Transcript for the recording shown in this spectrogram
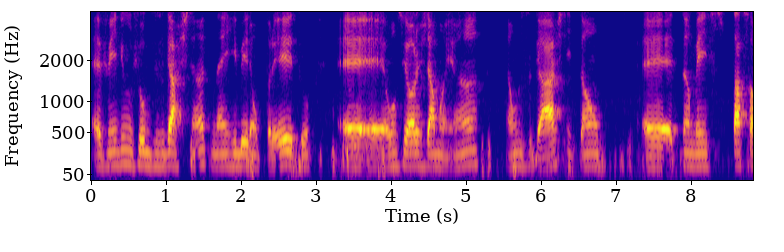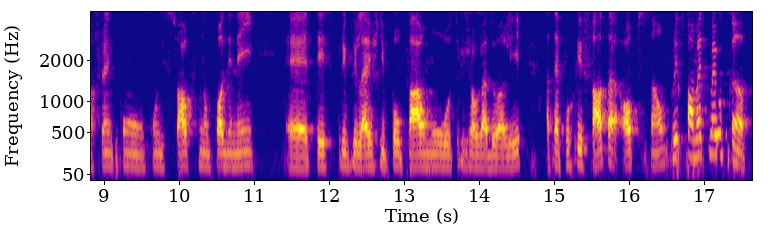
É, vem de um jogo desgastante, né? Em Ribeirão Preto, é, 11 é, horas da manhã, é um desgaste. Então é, também está sofrendo com, com desfalques, não pode nem é, ter esse privilégio de poupar um ou outro jogador ali, até porque falta opção, principalmente meio campo.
